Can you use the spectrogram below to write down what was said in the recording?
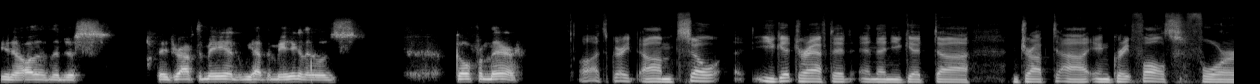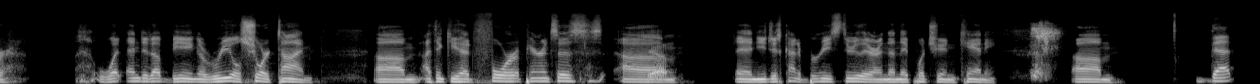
You know, other than just they drafted me and we had the meeting, and then it was go from there. Well, that's great. Um, so you get drafted, and then you get uh, dropped uh, in Great Falls for what ended up being a real short time. Um, I think you had four appearances, um, yeah. and you just kind of breezed through there, and then they put you in Canny. Um, that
